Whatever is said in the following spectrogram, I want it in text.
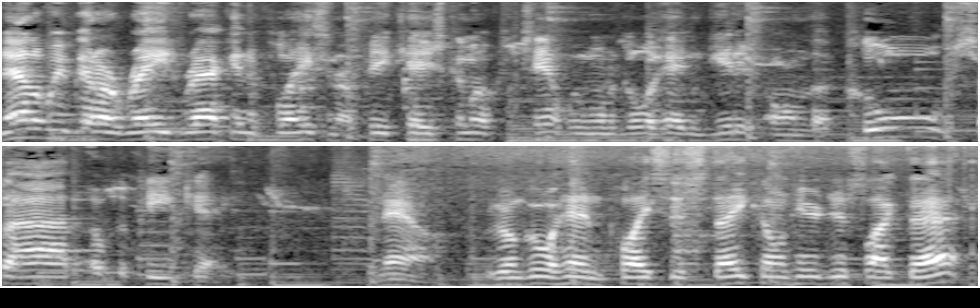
Now that we've got our raised rack into place and our PKs come up to temp, we want to go ahead and get it on the cool side of the PK. Now, we're going to go ahead and place this steak on here just like that.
